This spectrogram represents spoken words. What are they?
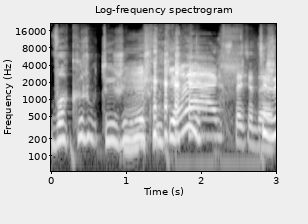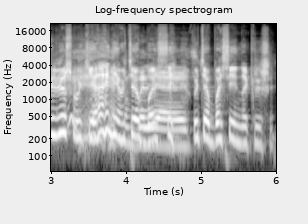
Вокруг ты живешь в океане. Кстати, да. Ты живешь в океане, у тебя бассейн, у тебя бассейн на крыше.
